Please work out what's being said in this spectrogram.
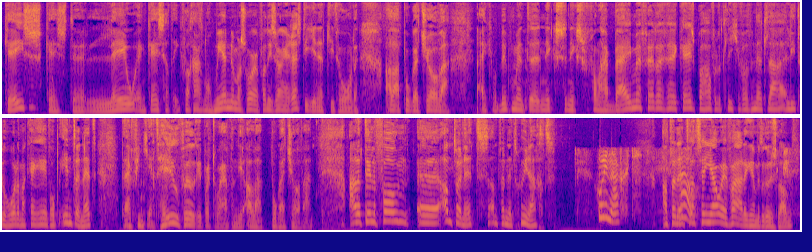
Kees, Kees de Leeuw. En Kees zegt, ik wil graag nog meer nummers horen van die zangeres die je net liet horen. Alla Pugacheva. Nou, ik heb op dit moment eh, niks, niks van haar bij me verder, eh, Kees. Behalve dat liedje wat we net lieten horen. Maar kijk even op internet. Daar vind je echt heel veel repertoire van die Alla Pugacheva. Aan de telefoon eh, Antoinette. Antoinette, goeienacht. Goeienacht. Antoinette, Nou. wat zijn jouw ervaringen met Rusland?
